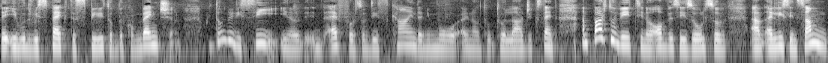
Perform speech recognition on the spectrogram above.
that it would respect the spirit of the convention. We don't really see, you know, efforts of this kind anymore, you know, to, to a large extent. And part of it, you know, obviously is also, um, at least in some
